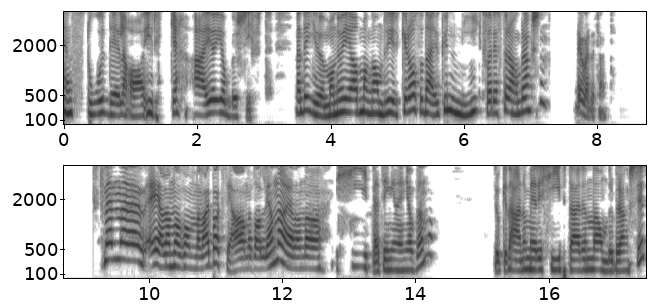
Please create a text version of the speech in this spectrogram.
en stor del av yrket er jo jobbeskift. Men det gjør man jo i mange andre yrker òg, så det er jo ikke unikt for restaurantbransjen. Det er jo veldig sant. Men uh, er det noe sånn, hva er baksida av medaljen? da? Er det noen kjipe ting i den jobben? Jeg tror ikke det er noe mer kjipt der enn andre bransjer.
